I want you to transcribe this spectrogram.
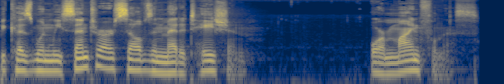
Because when we center ourselves in meditation or mindfulness,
